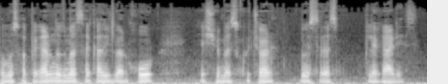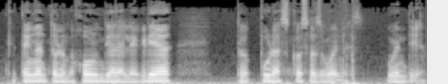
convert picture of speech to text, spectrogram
vamos a pegarnos más a Kadosh Barhu y Hashem va a escuchar nuestras plegarias. Que tengan todo lo mejor, un día de alegría, puras cosas buenas. Buen día.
